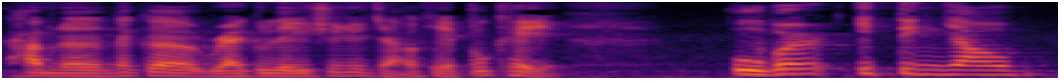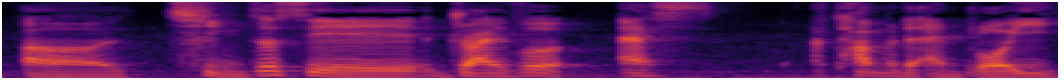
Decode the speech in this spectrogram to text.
他们的那个 regulation 就讲 OK 不可以。Uber 一定要呃请这些 driver as 他们的 employee，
